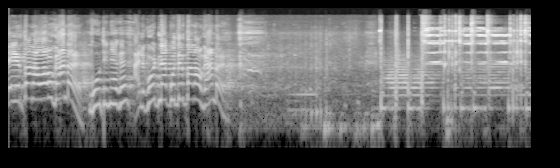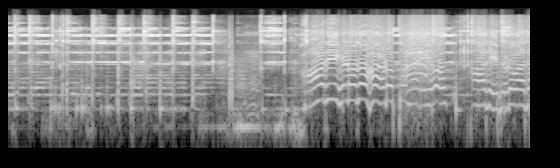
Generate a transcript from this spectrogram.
ಏ ಇರ್ತಾನ ಅವ ಗಾಂಡ? ಗೂಟಿನ್ಯಾಗ? ಅಲ್ಲಿ ಗೂಟ್ನ್ಯಾಗ ಕೂತಿರ್ತಾನ ಗಾಂಡ? ಹಾದಿ ಹಿಡದ ಹಾಡುತ್ತ ನಡೆಯೋ ಹಾದಿ ಬಿಡುವದ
